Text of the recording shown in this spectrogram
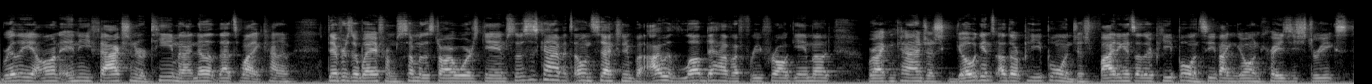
really on any faction or team, and I know that that's why it kind of differs away from some of the Star Wars games. So this is kind of its own section, but I would love to have a free-for-all game mode where I can kind of just go against other people and just fight against other people and see if I can go on crazy streaks,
